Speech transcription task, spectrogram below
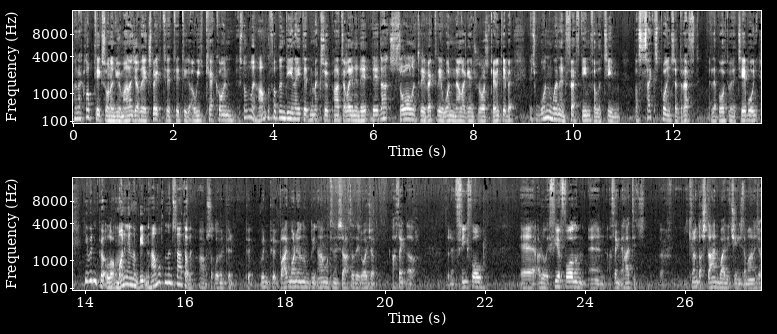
when a club takes on a new manager, they expect to, to, to get a wee kick on. It's not really happened for Dundee United and Mixu Paatelainen. They, they that solitary victory one 0 against Ross County, but it's one win in fifteen for the team. They're six points adrift at the bottom of the table, and you wouldn't put a lot of money in them beating Hamilton on Saturday. Absolutely wouldn't put, put wouldn't put bad money on them beating Hamilton on Saturday, Roger. I think they're they're in free fall. Uh, I really fear for them, and I think they had to. You can understand why they changed the manager.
